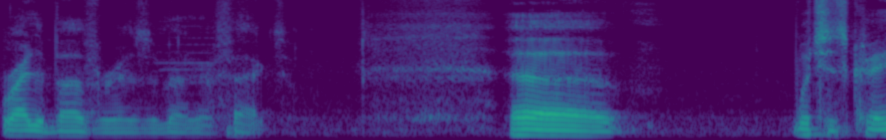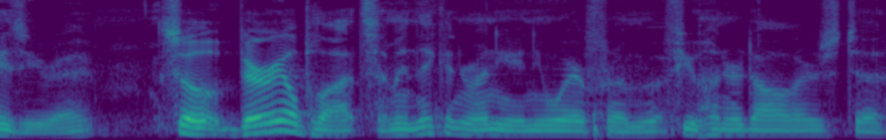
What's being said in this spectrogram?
right above her as a matter of fact uh, which is crazy right so burial plots i mean they can run you anywhere from a few hundred dollars to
